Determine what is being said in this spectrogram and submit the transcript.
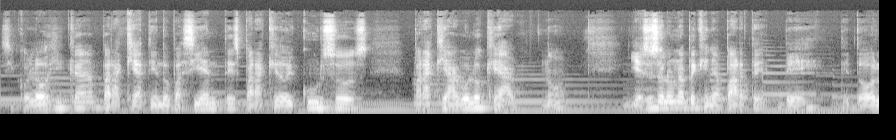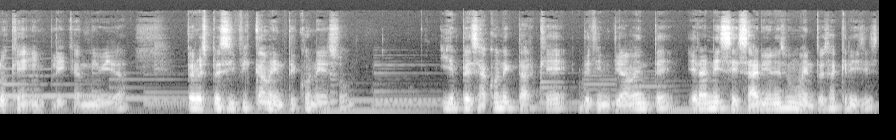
psicológica, para qué atiendo pacientes, para qué doy cursos, para qué hago lo que hago, ¿no? Y eso es solo una pequeña parte de, de todo lo que implica en mi vida pero específicamente con eso y empecé a conectar que definitivamente era necesario en ese momento esa crisis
